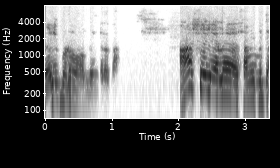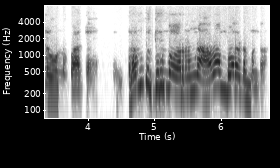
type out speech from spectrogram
வெளிப்படும் அப்படின்றதுதான். ஆஸ்திரேலியால சமீபத்துல ஒண்ணு பார்த்தேன். ட்ரம்ப் திரும்ப வரணும்னு அவன் போராட்டம் பண்றான்.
